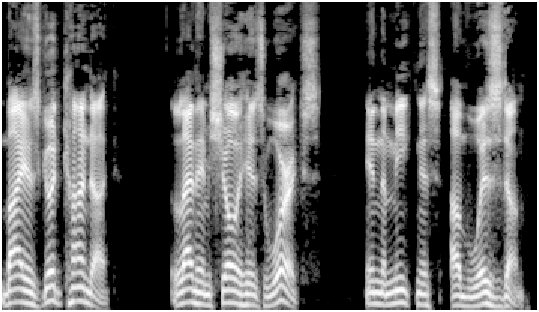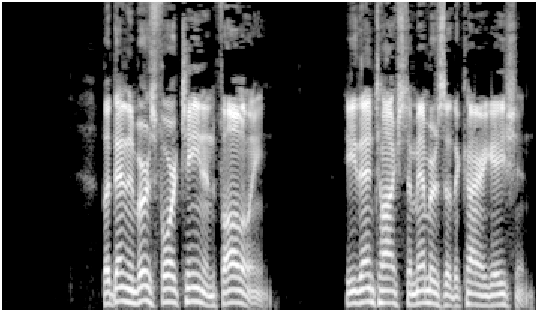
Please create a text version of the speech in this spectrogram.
By his good conduct, let him show his works in the meekness of wisdom. But then in verse 14 and following, he then talks to members of the congregation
